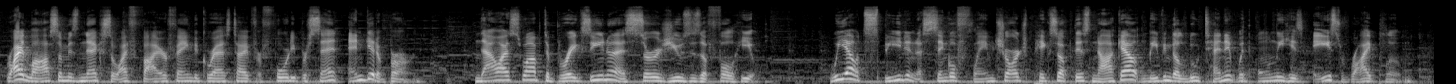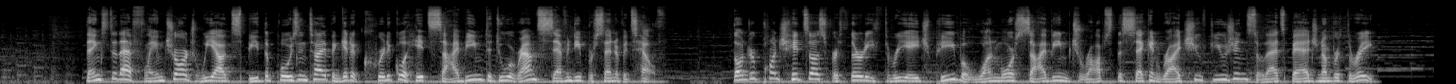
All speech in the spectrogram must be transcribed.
Rylossom is next, so I Fire Fang the grass type for 40% and get a burn. Now I swap to Break Xena as Surge uses a full heal. We outspeed and a single flame charge picks up this knockout, leaving the lieutenant with only his ace Ryplume. Thanks to that flame charge, we outspeed the poison type and get a critical hit Psybeam to do around 70% of its health. Thunder Punch hits us for 33 HP, but one more Psybeam drops the second Raichu fusion, so that's badge number 3.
